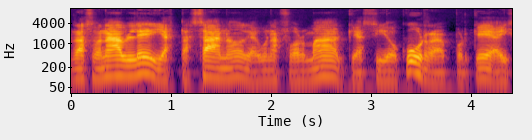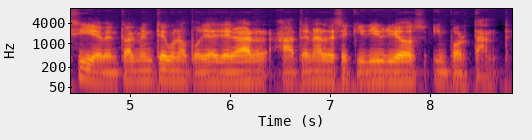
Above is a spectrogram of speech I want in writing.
razonable y hasta sano de alguna forma que así ocurra, porque ahí sí eventualmente uno podría llegar a tener desequilibrios importantes.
